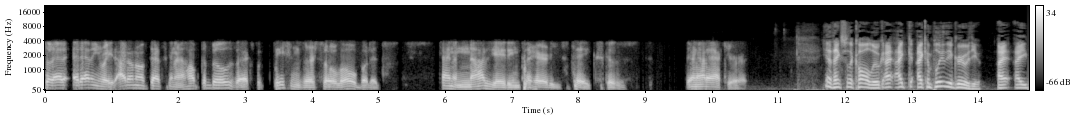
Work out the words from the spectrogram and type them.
So at, at any rate, I don't know if that's going to help the Bills. The expectations are so low, but it's kind of nauseating to hear these takes because they're not accurate. Yeah, thanks for the call, Luke. I, I, I completely agree with you. I, I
